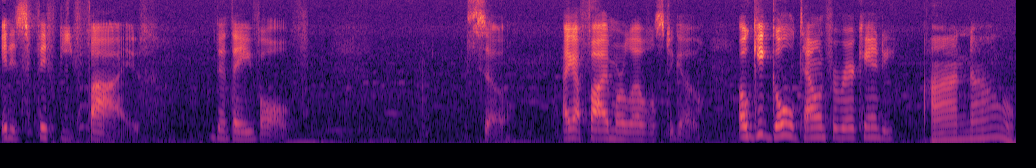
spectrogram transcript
it is 55 that they evolve. So, I got five more levels to go. Oh, get gold, Talon for rare candy. Ah, no.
